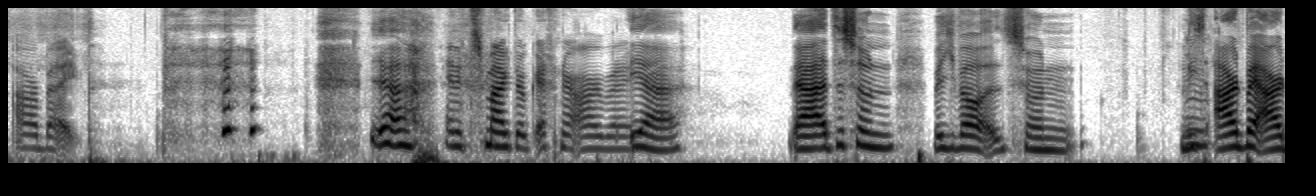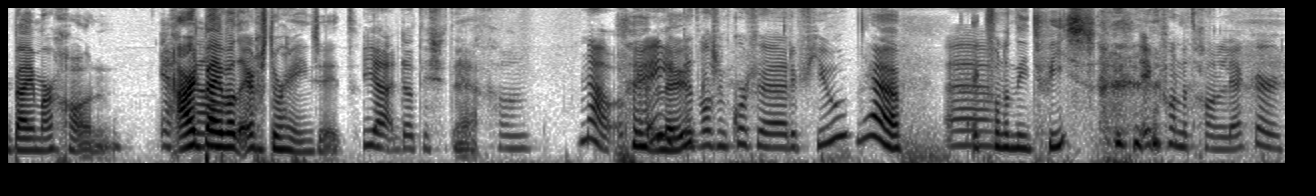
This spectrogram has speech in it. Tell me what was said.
aardbei. Ja. En het smaakt ook echt naar aardbei. Ja. Ja, het is zo'n... Weet je wel, het is zo'n... Niet Mm. aardbei, aardbei, maar gewoon Echt aardbei nou- wat ergens doorheen zit. Ja, dat is het Ja. echt gewoon. Nou, oké. Dat was een korte review. Ja, ik Ehm, vond het niet vies. ik vond het gewoon lekker.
